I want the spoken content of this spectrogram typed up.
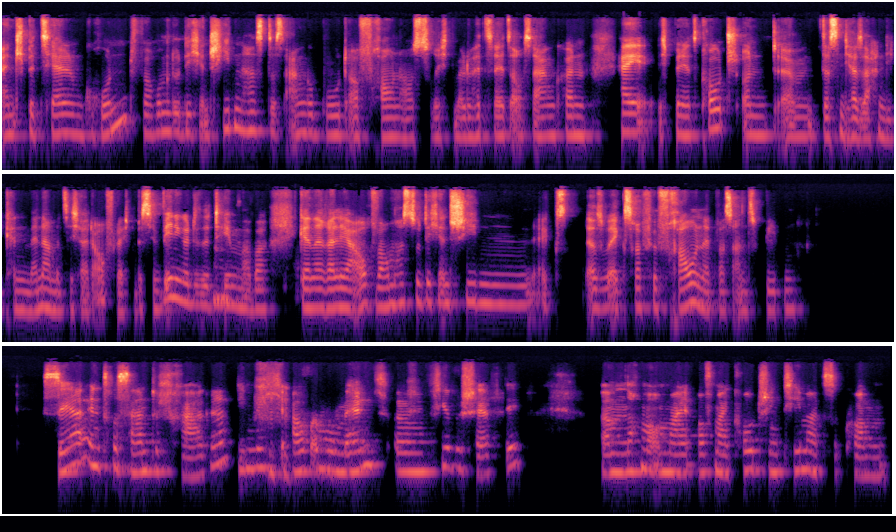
einen speziellen Grund, warum du dich entschieden hast, das Angebot auf Frauen auszurichten? Weil du hättest ja jetzt auch sagen können, hey, ich bin jetzt Coach und ähm, das sind ja Sachen, die kennen Männer mit Sicherheit auch, vielleicht ein bisschen weniger diese mhm. Themen, aber generell ja auch. Warum hast du dich entschieden, ex also extra für Frauen etwas anzubieten? Sehr interessante Frage, die mich auch im Moment ähm, viel beschäftigt. Ähm, Nochmal, um mein, auf mein Coaching-Thema zu kommen.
